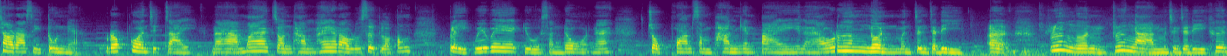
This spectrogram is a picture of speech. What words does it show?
ชาวราศีตุลเนี่ยรบกวนจิตใจ นะคะมากจนทำให้เรารู้สึกเราต้องปลีกวิเวกอยู่สันโดษนะจบความสัมพันธ์กันไปแล้วเรื่องเงินมันจึงจะดีเออเรื่องเงินเรื่องงานมันจึงจะดีขึ้น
